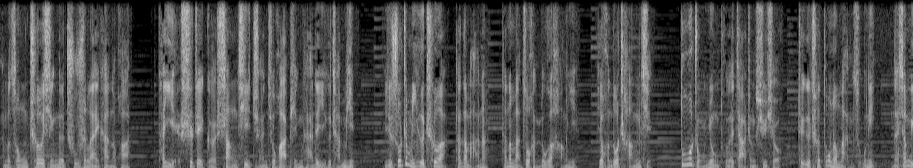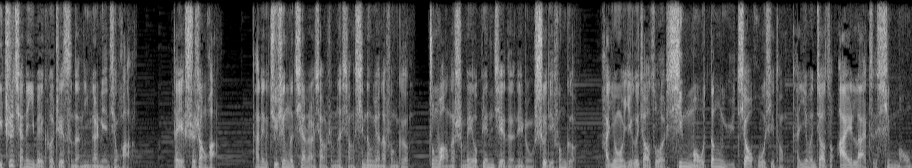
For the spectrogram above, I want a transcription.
那么从车型的出身来看的话，它也是这个上汽全球化平台的一个产品。也就说，这么一个车啊，它干嘛呢？它能满足很多个行业，有很多场景，多种用途的驾乘需求，这个车都能满足你。那相比之前的依维柯，这次呢应该是年轻化了，它也时尚化了。它那个巨星的前脸像什么呢？像新能源的风格，中网呢是没有边界的那种设计风格，还拥有一个叫做星眸灯语交互系统，它英文叫做 iLight 星眸，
